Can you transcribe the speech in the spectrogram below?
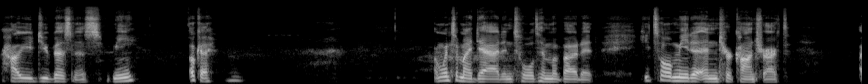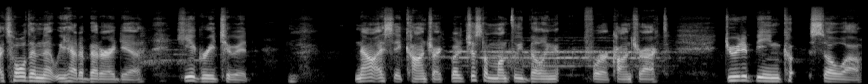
how you do business. Me? Okay. I went to my dad and told him about it. He told me to end her contract. I told him that we had a better idea. He agreed to it. Now I say contract, but it's just a monthly billing for a contract, due to being so low.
